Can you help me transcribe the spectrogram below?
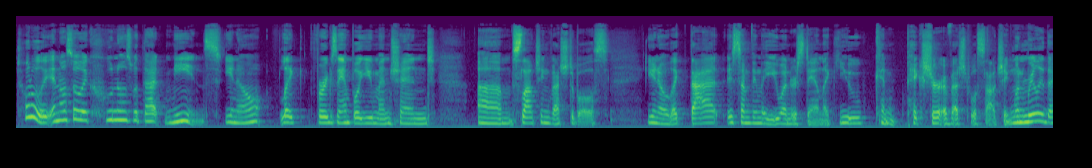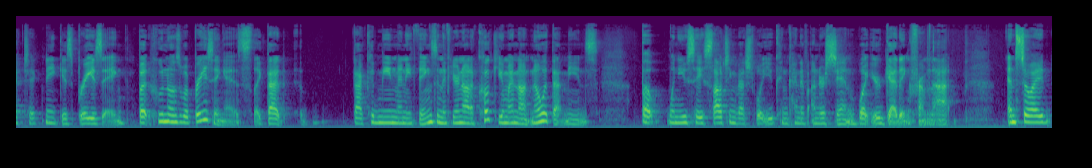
Totally. And also like who knows what that means, you know? Like for example, you mentioned um, slouching vegetables you know, like that is something that you understand. Like you can picture a vegetable slouching when really that technique is braising. But who knows what braising is? Like that that could mean many things and if you're not a cook, you might not know what that means. But when you say slouching vegetable, you can kind of understand what you're getting from that. And so I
